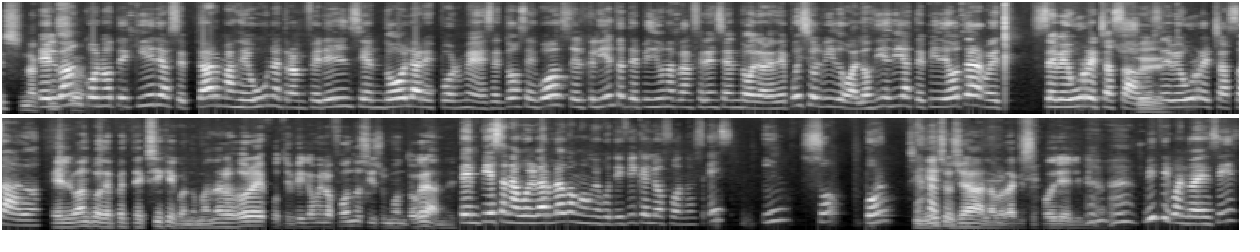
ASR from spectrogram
Es una El cosa- banco no te quiere aceptar más de una transferencia en dólares por mes. Entonces vos, el cliente te pidió una transferencia en dólares, después se olvidó, a los 10 días te pide otra, re- CBU rechazado, Sí. CBU rechazado. El banco después te exige cuando mandás los dólares, justifícame los fondos si es un monto grande. Te empiezan a volver loco con que justifiques los fondos. Es insoportable. Sí, eso ya la verdad que se podría eliminar. ¿Viste cuando decís?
